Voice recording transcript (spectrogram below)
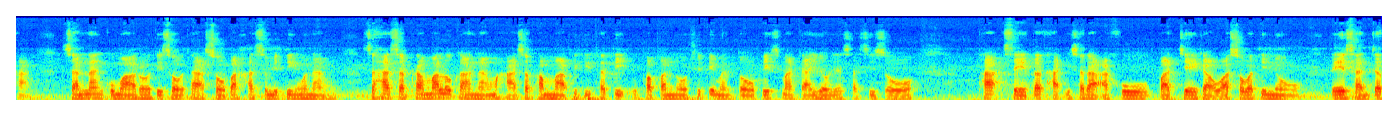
หะสันนังกุมารโรติโสตะโสปคัสมิติงวนัง สหัสพรหมโลกานังมหาสพรมาพิติทติ อุปปันโนชุติมันโตพิสมากายโยยัสสสิโสทะเสตถะอิสระอาคูปัจเจกาวะสวัติโน เตสันจะ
